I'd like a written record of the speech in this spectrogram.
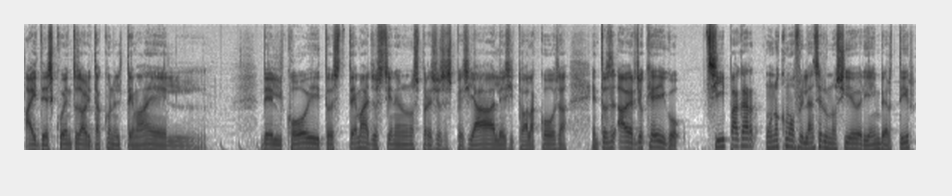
hay descuentos ahorita con el tema del, del COVID y todo este tema, ellos tienen unos precios especiales y toda la cosa. Entonces, a ver, yo qué digo, sí pagar, uno como freelancer, uno sí debería invertir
